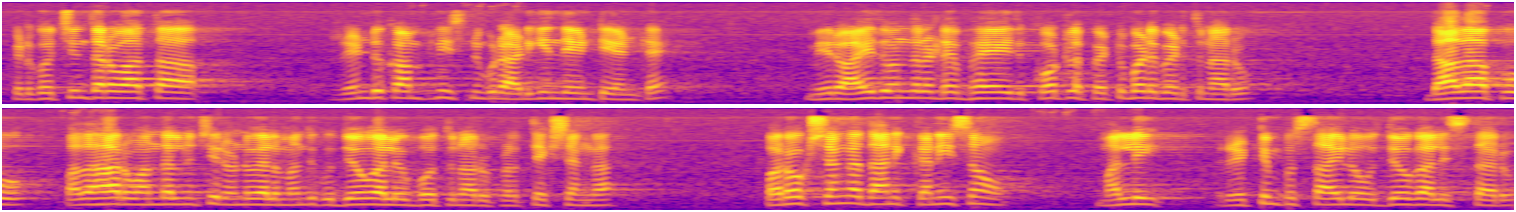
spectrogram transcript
ఇక్కడికి వచ్చిన తర్వాత రెండు కంపెనీస్ని కూడా అడిగింది ఏంటి అంటే మీరు ఐదు వందల డెబ్బై ఐదు కోట్ల పెట్టుబడి పెడుతున్నారు దాదాపు పదహారు వందల నుంచి రెండు వేల మందికి ఉద్యోగాలు ఇవ్వబోతున్నారు ప్రత్యక్షంగా పరోక్షంగా దానికి కనీసం మళ్ళీ రెట్టింపు స్థాయిలో ఉద్యోగాలు ఇస్తారు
